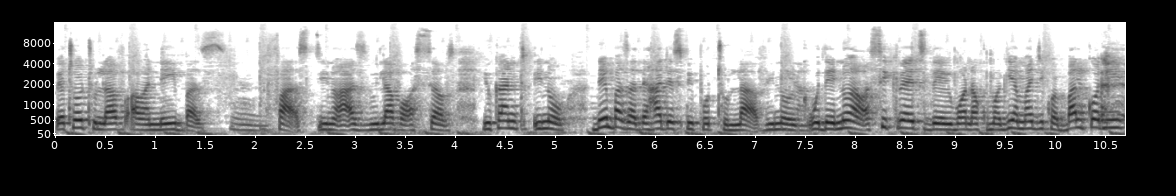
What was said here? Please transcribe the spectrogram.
we are told to love our neighbors mm. first you know as we love ourselves. You can't you know neighbors are the hardest people to love you know Yeah. they know our secrets they wanna kumagia maji kwa balcony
